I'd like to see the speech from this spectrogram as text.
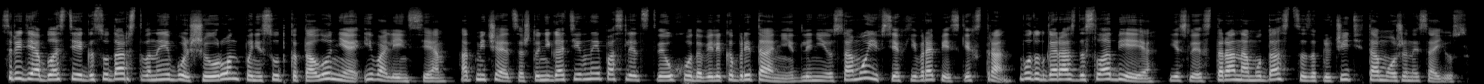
Среди областей государства наибольший урон понесут Каталония и Валенсия. Отмечается, что негативные последствия ухода Великобритании для для нее самой и всех европейских стран будут гораздо слабее, если сторонам удастся заключить таможенный союз.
